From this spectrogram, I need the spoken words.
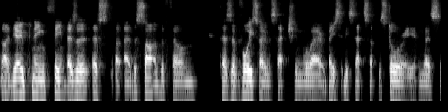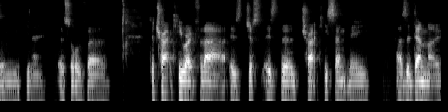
like the opening theme. There's a, a, at the start of the film. There's a voiceover section where it basically sets up the story, and there's some you know a sort of uh, the track he wrote for that is just is the track he sent me as a demo,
